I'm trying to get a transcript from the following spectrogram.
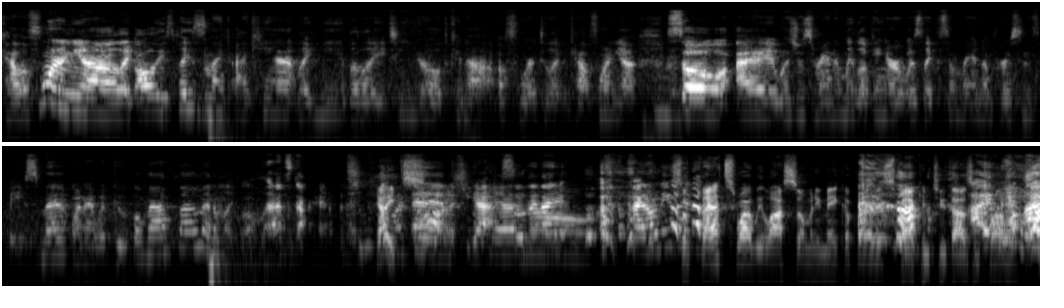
California, like all these places. I'm like, I can't, like me, little 18 year old, cannot afford to live in California. So I was just randomly looking, or it was like some random person's basement when I would Google map them, and I'm like, well, that's not happening. Yikes. And yeah, so then I, I don't even. So that's why we lost so many makeup artists back in 2012. I, I,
